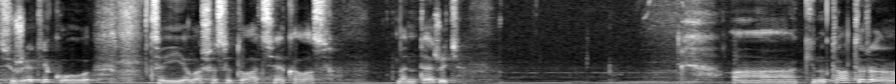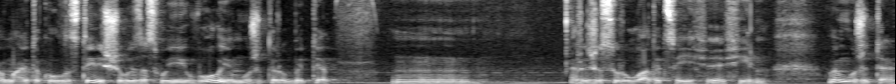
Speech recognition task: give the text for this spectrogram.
сюжет якого це і є ваша ситуація, яка вас бентежить. Кінотеатр е, має таку властивість, що ви за своєю волею можете робити, режисурувати цей е, фільм. Ви можете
